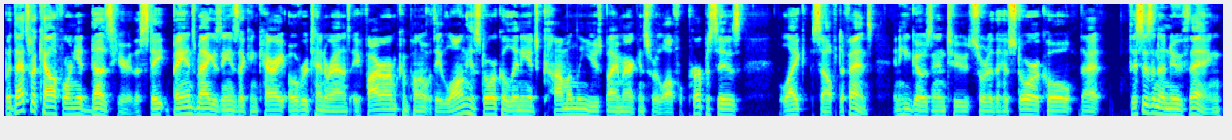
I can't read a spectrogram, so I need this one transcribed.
But that's what California does here. The state bans magazines that can carry over 10 rounds, a firearm component with a long historical lineage commonly used by Americans for lawful purposes, like self defense. And he goes into sort of the historical that this isn't a new thing.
